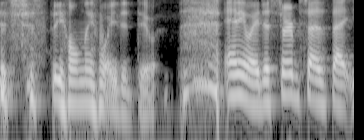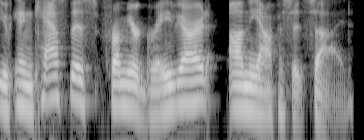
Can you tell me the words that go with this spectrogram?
it's just the only way to do it. Anyway, Disturb says that you can cast this from your graveyard on the opposite side.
